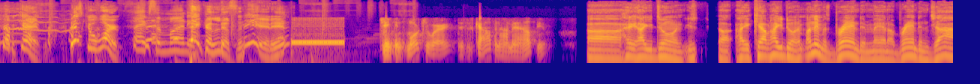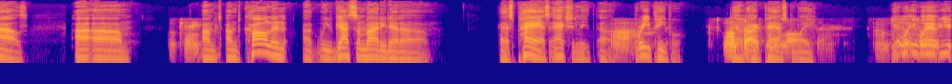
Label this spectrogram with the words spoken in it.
Triple casket. This could work. Save some money. Take a listen. Here it is. Jenkins Mortuary. This is Calvin. How may I help you? Uh, hey, how you doing? How you, uh, hey, Calvin, how you doing? My name is Brandon, man. Uh, Brandon Giles. I um, okay. I'm I'm calling. Uh, we've got somebody that uh has passed. Actually, uh, three people. Well, I'm have, sorry have passed loss, away. Yeah, well, well, you,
